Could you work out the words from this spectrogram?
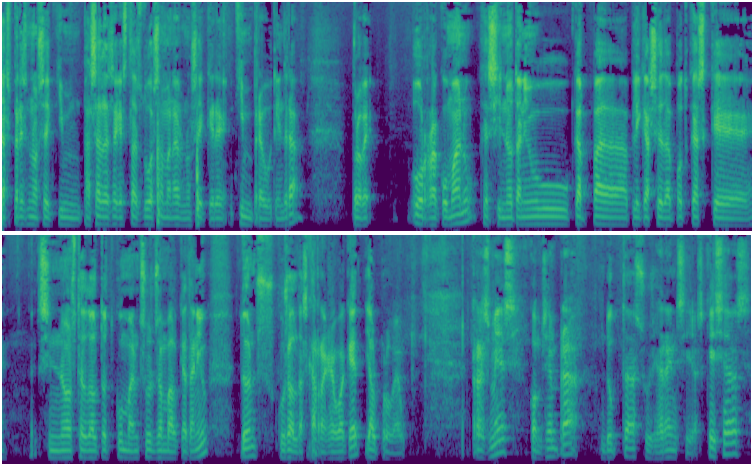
Després no sé quin, passades aquestes dues setmanes no sé quin preu tindrà, però bé, us recomano que si no teniu cap aplicació de podcast que, si no esteu del tot convençuts amb el que teniu, doncs que us el descarregueu aquest i el proveu. Res més, com sempre, dubtes, suggerències, queixes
